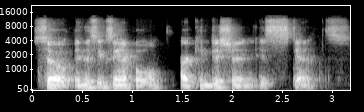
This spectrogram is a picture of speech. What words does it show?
So in this example, our condition is stents.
